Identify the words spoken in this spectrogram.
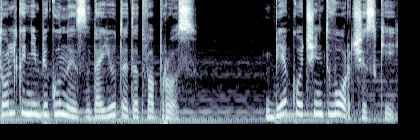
Только не бегуны задают этот вопрос. Бег очень творческий.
